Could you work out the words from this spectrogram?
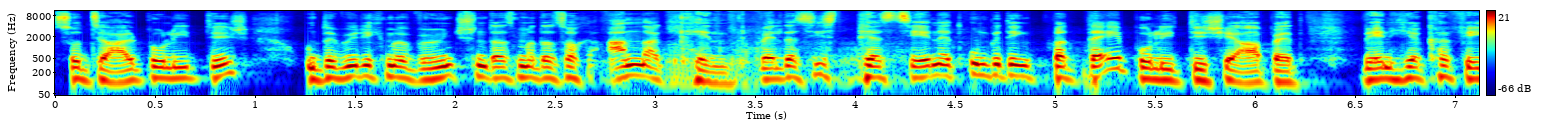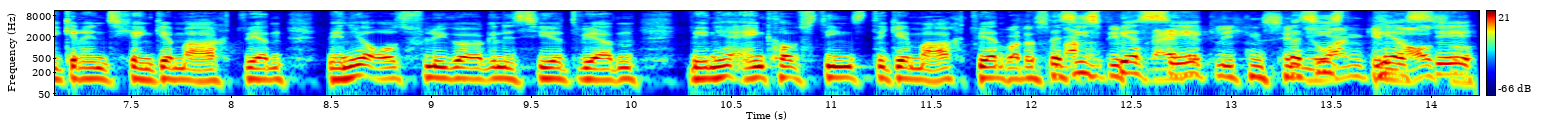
sozialpolitisch. Und da würde ich mir wünschen, dass man das auch anerkennt, weil das ist per se nicht unbedingt parteipolitische Arbeit, wenn hier Kaffeegrenzchen gemacht werden, wenn hier Ausflüge organisiert werden, wenn hier Einkaufsdienste gemacht werden. Aber das, das ist per se, das ist per se,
